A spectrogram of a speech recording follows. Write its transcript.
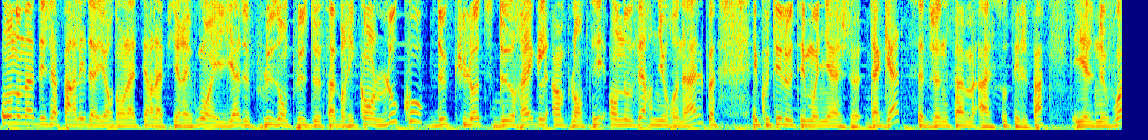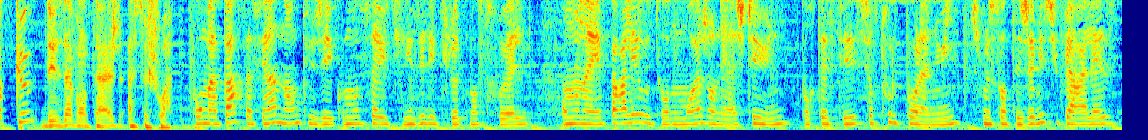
On en a déjà parlé d'ailleurs dans la Terre, la Pierre et vous. Hein. Il y a de plus en plus de fabricants locaux de culottes de règles implantées en Auvergne-Rhône-Alpes. Écoutez le témoignage d'Agathe. Cette jeune femme a sauté le pas et elle ne voit que des avantages à ce choix. Pour ma part, ça fait un an que j'ai commencé à utiliser les culottes menstruelles. On m'en avait parlé autour de moi, j'en ai acheté une pour tester, surtout pour la nuit. Je me sentais jamais super à l'aise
